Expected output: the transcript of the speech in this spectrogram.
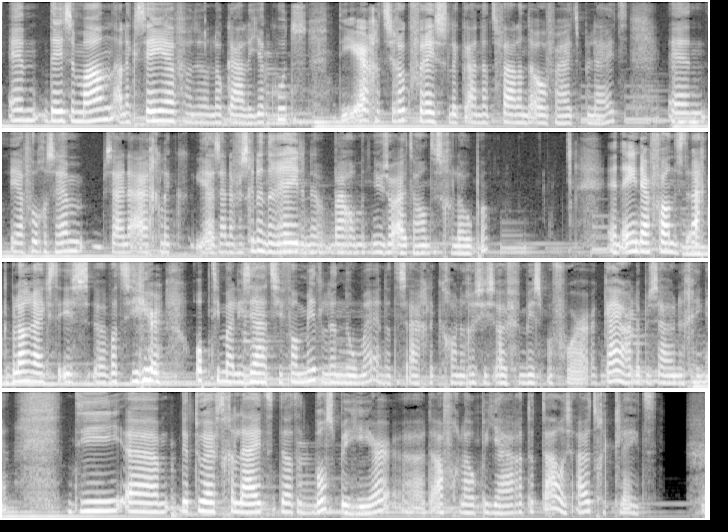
En deze man, Alexeyev, de lokale Yakut, die ergert zich ook vreselijk aan dat falende overheidsbeleid. En ja, volgens hem zijn er eigenlijk ja, zijn er verschillende redenen waarom het nu zo uit de hand is gelopen. En een daarvan is eigenlijk de belangrijkste is uh, wat ze hier optimalisatie van middelen noemen. En dat is eigenlijk gewoon een Russisch eufemisme voor keiharde bezuinigingen. Die uh, ertoe heeft geleid dat het bosbeheer uh, de afgelopen jaren totaal is uitgekleed.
